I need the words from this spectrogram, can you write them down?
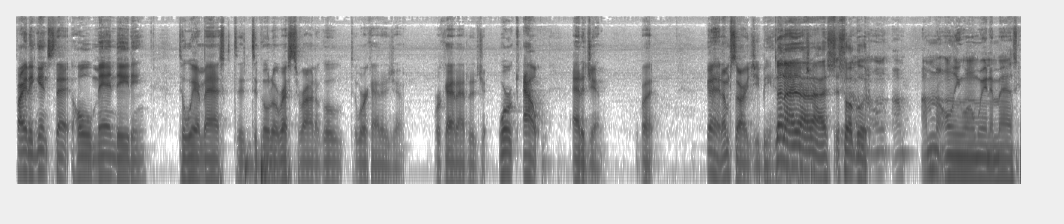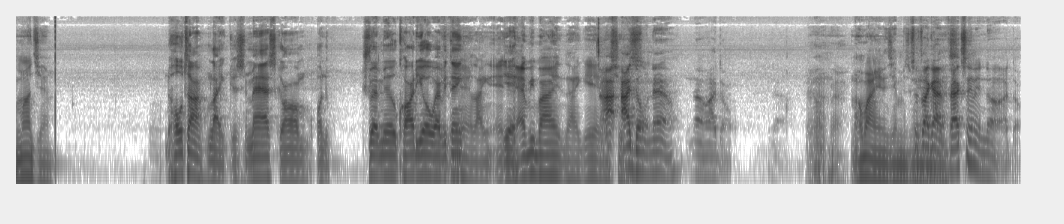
fight against that whole mandating to wear masks to, to go to a restaurant or go to work out at a gym, work out at a gym, work out at a gym. But go ahead. I'm sorry, GB. No, no, no, no. It's, it's all good. I'm, I'm, I'm the only one wearing a mask in my gym. The whole time, like just mask um on the treadmill, cardio, everything. Yeah, like Yeah. everybody, like yeah. that I, I don't now. No, I don't. Nobody in the gym is Since wearing I a got mask. vaccinated, no, I don't.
